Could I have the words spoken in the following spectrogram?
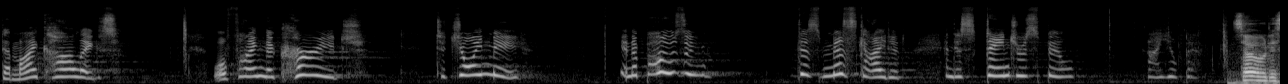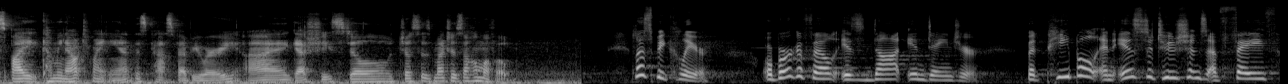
that my colleagues will find the courage to join me in opposing this misguided and this dangerous bill. And I yield back. So, despite coming out to my aunt this past February, I guess she's still just as much as a homophobe. Let's be clear Obergefell is not in danger, but people and institutions of faith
